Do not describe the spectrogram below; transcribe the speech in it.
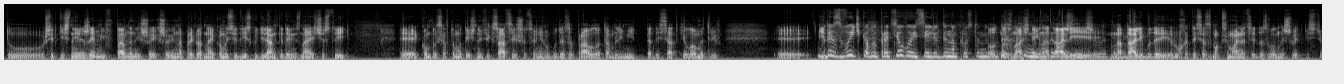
ту швидкісний режим, і впевнений, що якщо він, наприклад, на якомусь відрізку ділянки, де він знає, що стоїть е, комплекс автоматичної фіксації, що це в нього буде за правило там ліміт 50 кілометрів. Е, і- Буде звичка, випрацьовується, і людина просто не буде. Однозначно, не і буде надалі, надалі буде рухатися з максимально цією дозволеною швидкістю.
